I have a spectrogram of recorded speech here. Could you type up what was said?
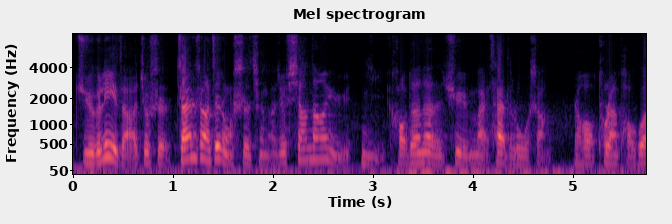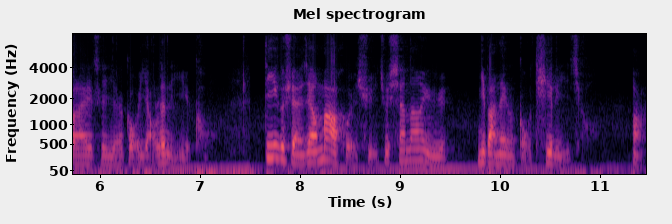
举个例子啊，就是沾上这种事情呢，就相当于你好端端的去买菜的路上，然后突然跑过来一只野狗咬了你一口。第一个选项骂回去，就相当于你把那个狗踢了一脚啊。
